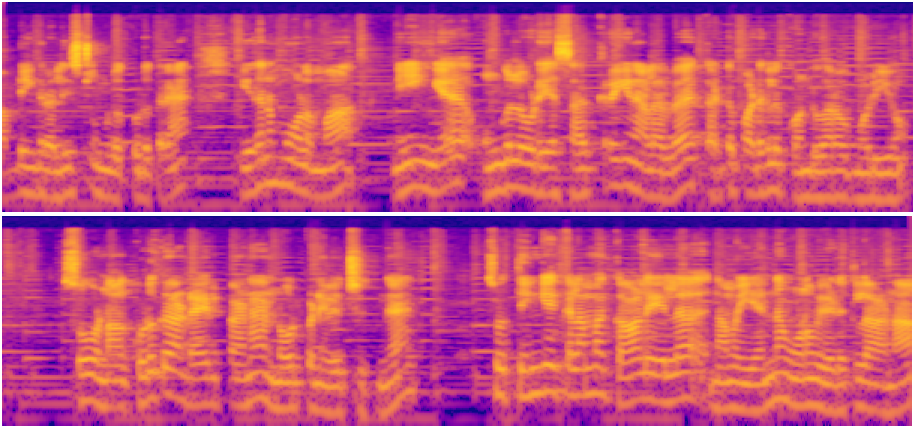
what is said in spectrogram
அப்படிங்கிற லிஸ்ட் உங்களுக்கு கொடுக்குறேன். இதன் மூலமாக நீங்கள் உங்களுடைய சர்க்கரையின் அளவை கட்டுப்பாடுகளை கொண்டு வர முடியும். ஸோ நான் கொடுக்குற டயட் பிளானை நோட் பண்ணி வச்சுக்கோங்க. ஸோ திங்கட்கிழமை காலையில் நம்ம என்ன உணவு எடுக்கலான்னா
